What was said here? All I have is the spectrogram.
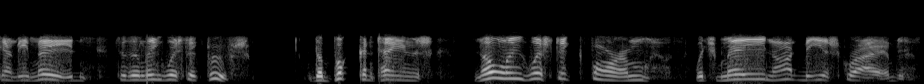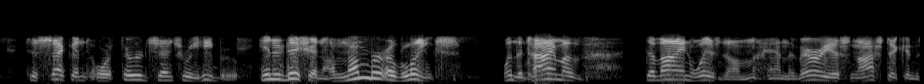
can be made to the linguistic proofs. The book contains no linguistic form which may not be ascribed to second or third century Hebrew. In addition, a number of links with the time of divine wisdom and the various Gnostic and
